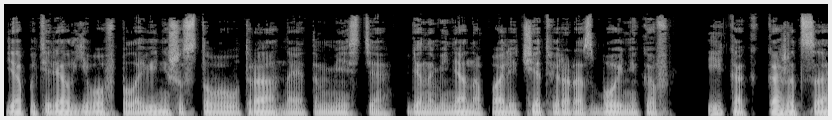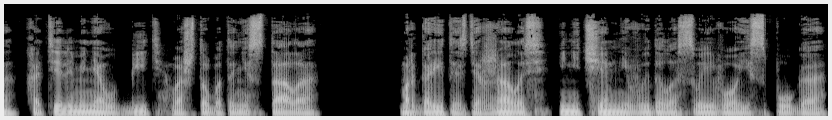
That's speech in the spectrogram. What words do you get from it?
Я потерял его в половине шестого утра на этом месте, где на меня напали четверо разбойников и, как кажется, хотели меня убить во что бы то ни стало». Маргарита сдержалась и ничем не выдала своего испуга.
